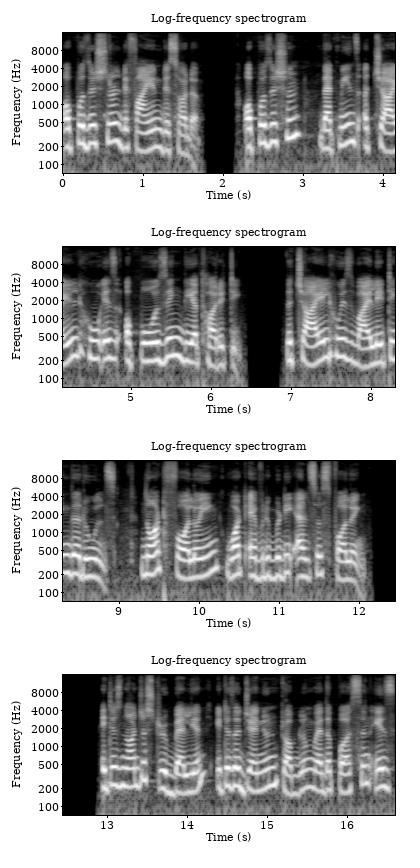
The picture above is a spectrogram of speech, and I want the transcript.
oppositional defiant disorder. Opposition that means a child who is opposing the authority. The child who is violating the rules not following what everybody else is following. It is not just rebellion, it is a genuine problem where the person is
